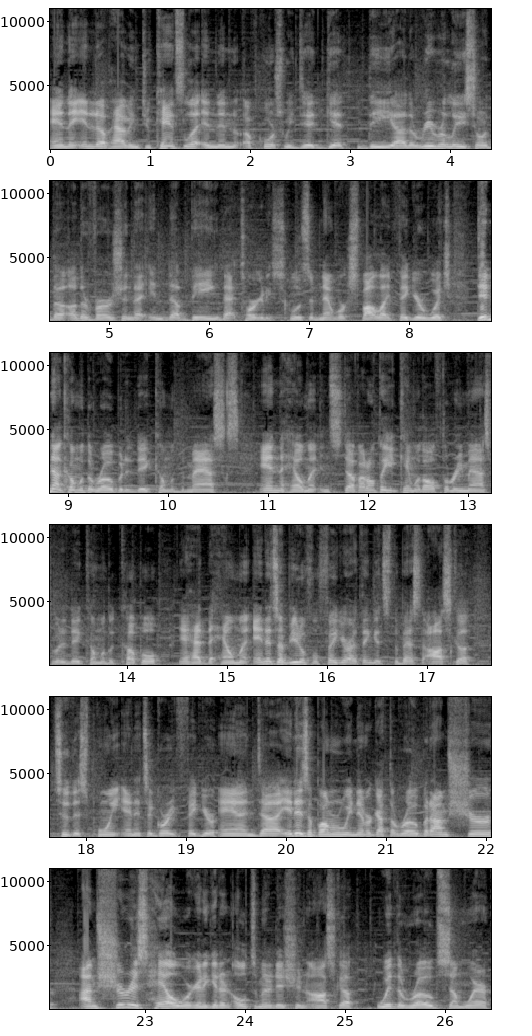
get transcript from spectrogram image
and they ended up having to cancel it. And then, of course, we did get the uh, the re-release or the other version that ended up being that Target exclusive network spotlight figure, which did not come with the robe, but it did come with the masks and the helmet and stuff. I don't think it came with all three masks, but it did come with a couple. It had the helmet, and it's a beautiful figure. I think it's the best Asuka to this point, and it's a great figure. And uh, it is a bummer we never got the robe, but I'm sure, I'm sure as hell we're going to get an Ultimate Edition Asuka with the robe somewhere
